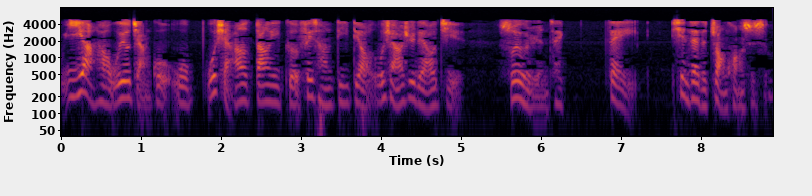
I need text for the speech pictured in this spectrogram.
一样哈，我有讲过，我我想要当一个非常低调，我想要去了解。所有人在在现在的状况是什么？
